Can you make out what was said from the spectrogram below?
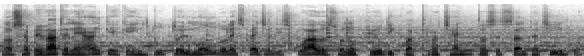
non sapevate neanche che in tutto il mondo le specie di squalo sono più di 465.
